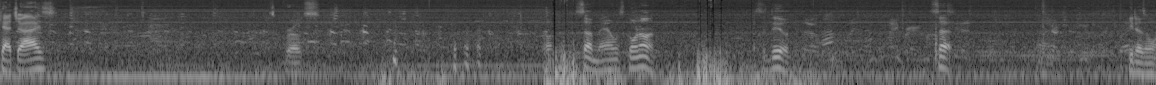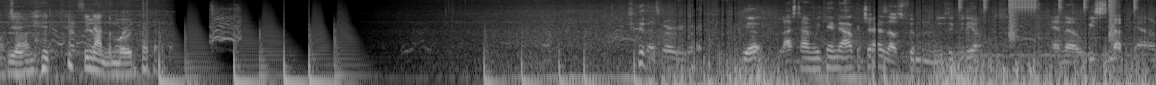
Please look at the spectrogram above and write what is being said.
Catch eyes. It's gross. What's up, man? What's going on? What's the deal? What's up? He doesn't want to Yeah, talk. he's not in the mood. Dude, that's where we were. Yeah. Last time we came to Alcatraz, I was filming a music video, and uh, we snuck down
